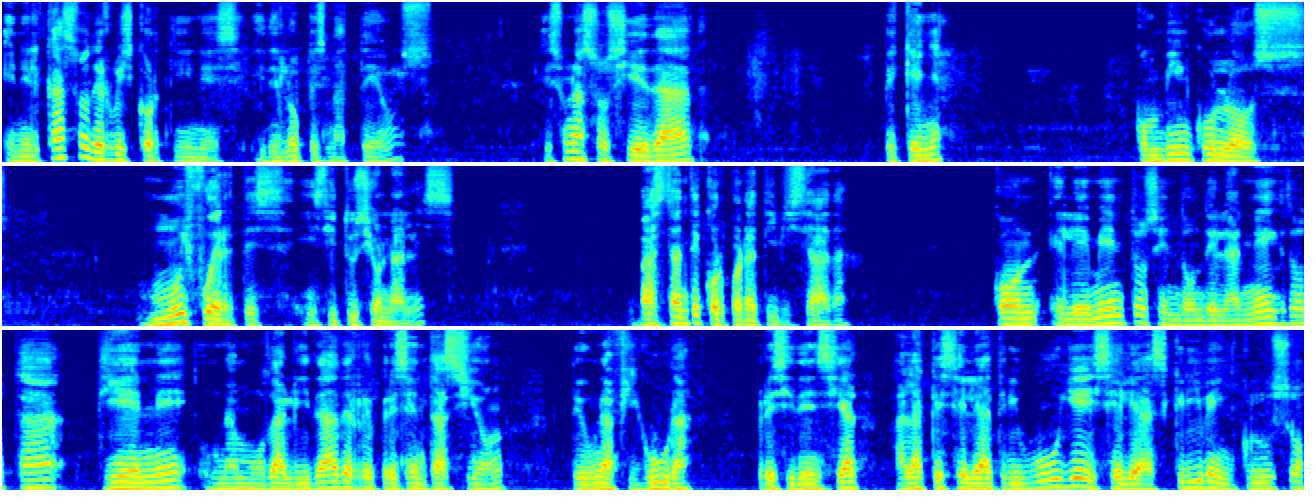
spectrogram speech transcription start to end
en el caso de Ruiz Cortines y de López Mateos, es una sociedad pequeña, con vínculos muy fuertes institucionales, bastante corporativizada, con elementos en donde la anécdota tiene una modalidad de representación de una figura presidencial a la que se le atribuye y se le ascribe incluso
